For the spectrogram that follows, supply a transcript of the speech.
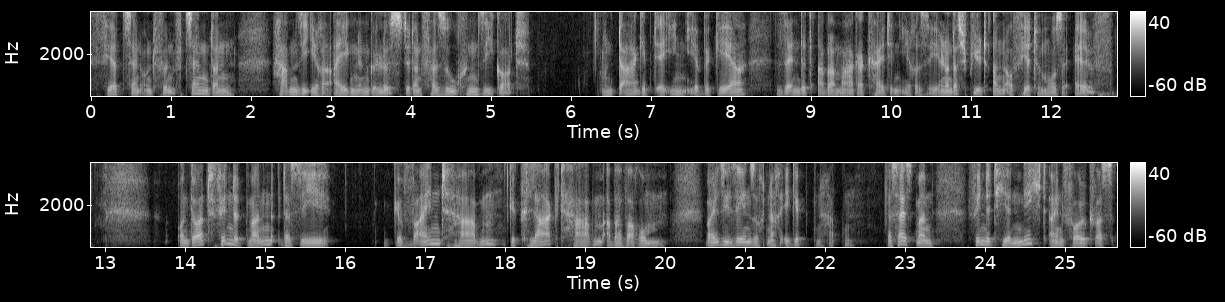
14 und 15. Dann haben sie ihre eigenen Gelüste, dann versuchen sie Gott. Und da gibt er ihnen ihr Begehr, sendet aber Magerkeit in ihre Seelen. Und das spielt an auf 4. Mose 11. Und dort findet man, dass sie geweint haben, geklagt haben, aber warum? Weil sie Sehnsucht nach Ägypten hatten. Das heißt, man findet hier nicht ein Volk, was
